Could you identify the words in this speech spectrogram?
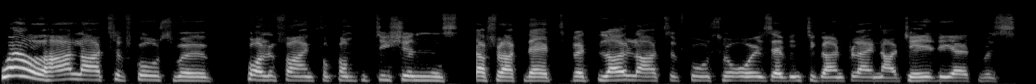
Well, highlights, of course, were qualifying for competitions, stuff like that. But lowlights, of course, were always having to go and play in Nigeria. It was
